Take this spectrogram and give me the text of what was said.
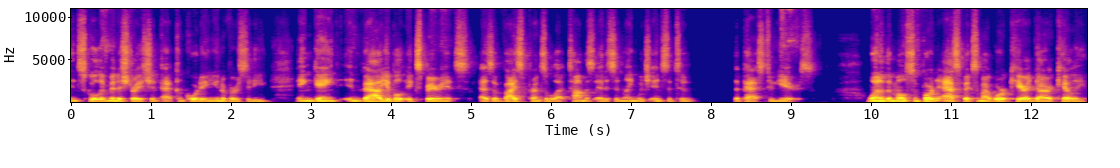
in school administration at Concordia University and gained invaluable experience as a vice principal at Thomas Edison Language Institute the past two years. One of the most important aspects of my work here at Dyer Kelly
